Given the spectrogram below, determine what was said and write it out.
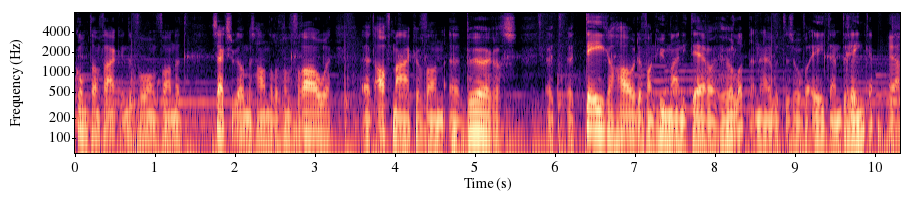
komt dan vaak in de vorm van het seksueel mishandelen van vrouwen, het afmaken van uh, burgers. het, het tegenhouden van humanitaire hulp. En dan hebben we het dus over eten en drinken. Ja.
